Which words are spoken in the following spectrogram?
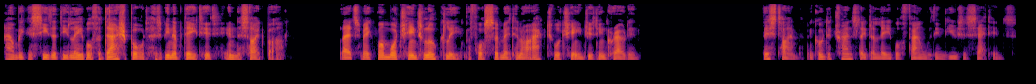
and we can see that the label for dashboard has been updated in the sidebar. Let's make one more change locally before submitting our actual changes in Crowdin. This time, I'm going to translate the label found within user settings.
